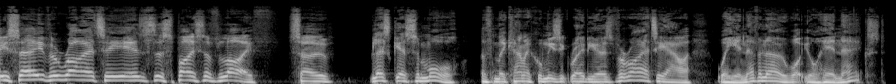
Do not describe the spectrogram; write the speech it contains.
They say variety is the spice of life. So let's get some more of Mechanical Music Radio's Variety Hour, where you never know what you'll hear next.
